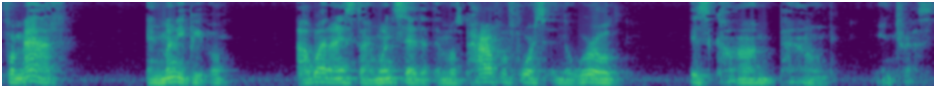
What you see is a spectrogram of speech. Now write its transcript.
For math and money people, Albert Einstein once said that the most powerful force in the world is compound interest.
